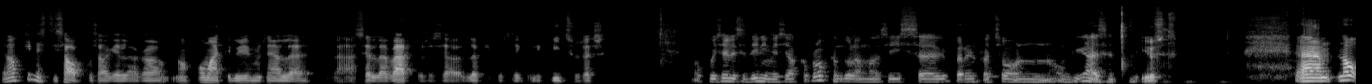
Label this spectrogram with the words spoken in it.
ja noh, kindlasti saab kusagil, aga noh, omaette küsimus on jälle äh, selle väärtuses ja lõplikus likviidsuses kui selliseid inimesi hakkab rohkem tulema, siis hüperinflatsioon ongi käes. just. Ähm, no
